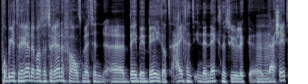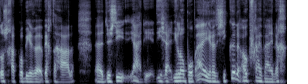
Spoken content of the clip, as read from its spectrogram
probeert te redden wat er te redden valt met een uh, eh, BBB dat heigend in de nek natuurlijk uh, daar zetels gaat proberen weg te halen. Uh, dus die, ja, die, die, zijn, die lopen op eieren, dus die kunnen ook vrij weinig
